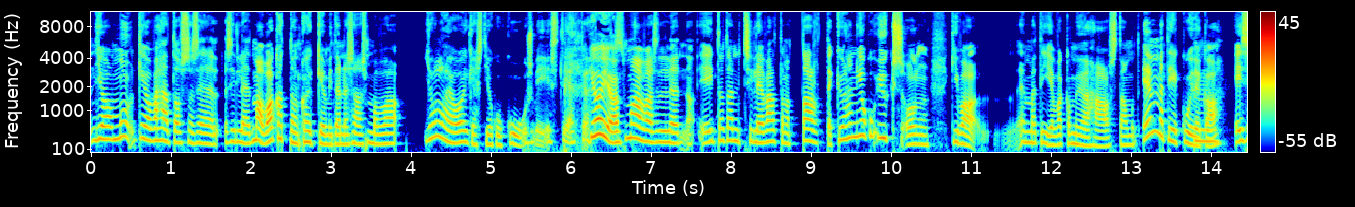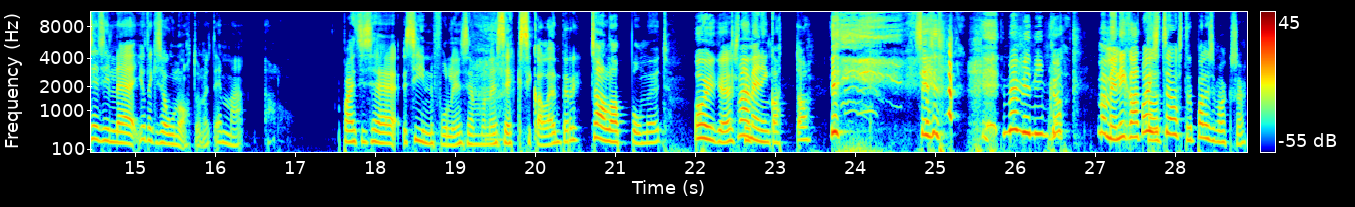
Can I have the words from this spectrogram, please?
Joo, mulkin on vähän tossa se, silleen, että mä oon vaan kattonut kaikkea, mitä ne saa, sit mä vaan... Jollain on oikeasti joku 6 5 tiedätkö? Joo, joo. Sit mä oon vaan silleen, että no, ei tota nyt silleen välttämättä tarvitse. Kyllähän joku yksi on kiva, en mä tiedä, vaikka myöhään ostaa, mutta en mä tiedä kuitenkaan. Mm. Ei se silleen, jotenkin se unohtunut, en mä halua. Paitsi se Sinfulin semmonen seksikalenteri. Se on loppuun myyty. Oikeesti. Mä menin kattoo. siis, mä menin ka- mä menin kattoo. Oisit sä ostanut, paljon se maksaa?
